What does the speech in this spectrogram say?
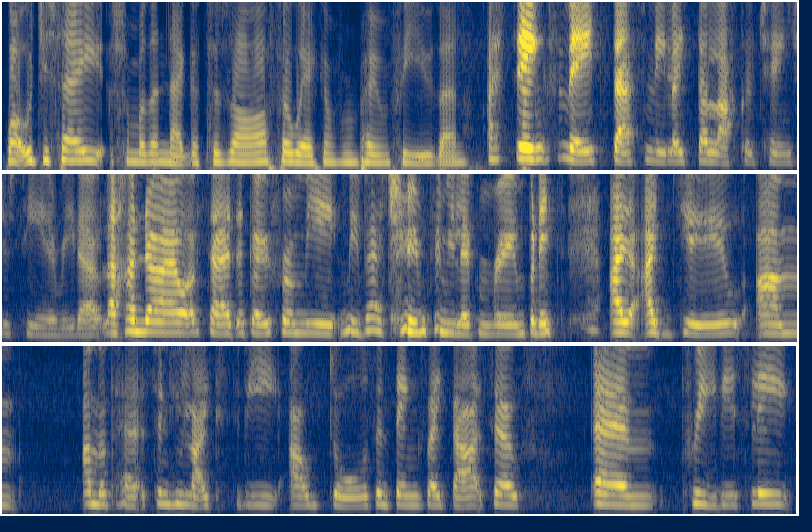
What would you say some of the negatives are for working from home for you then? I think for me, it's definitely like the lack of change of scenery though. Like I know I've said I go from me me bedroom to my living room, but it's I I do um I'm a person who likes to be outdoors and things like that. So, um, previously,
